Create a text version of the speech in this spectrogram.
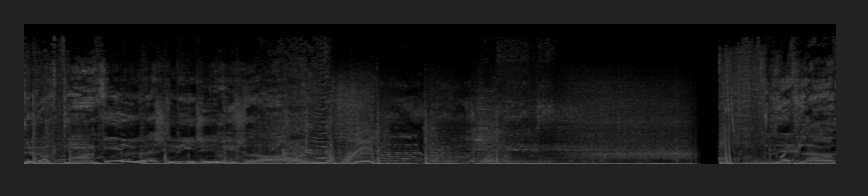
interaktív, élő esti DJ műsora. Reklám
